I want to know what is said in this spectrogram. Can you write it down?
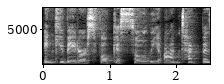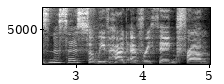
incubators focus solely on tech businesses. So we've had everything from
